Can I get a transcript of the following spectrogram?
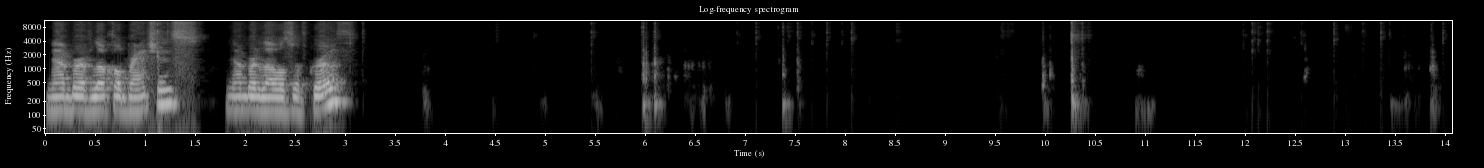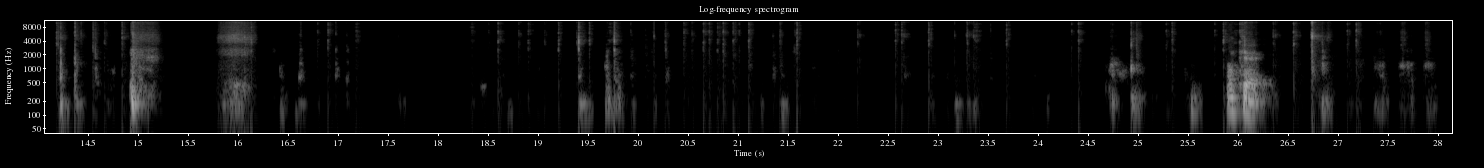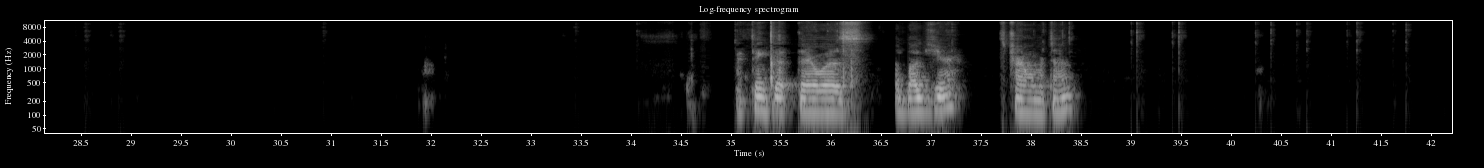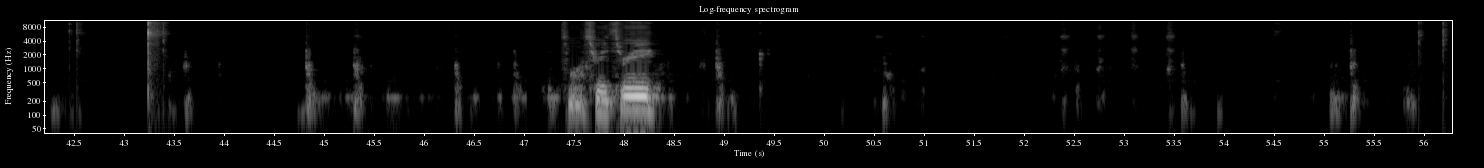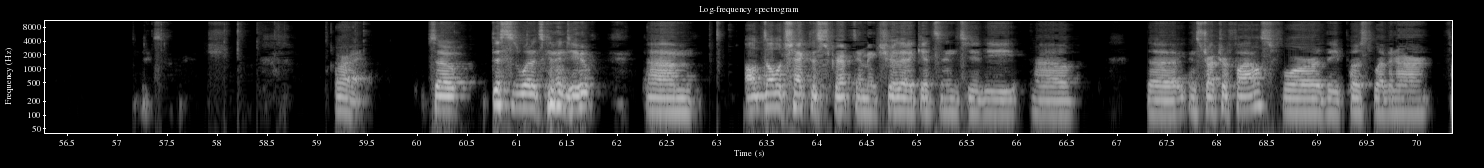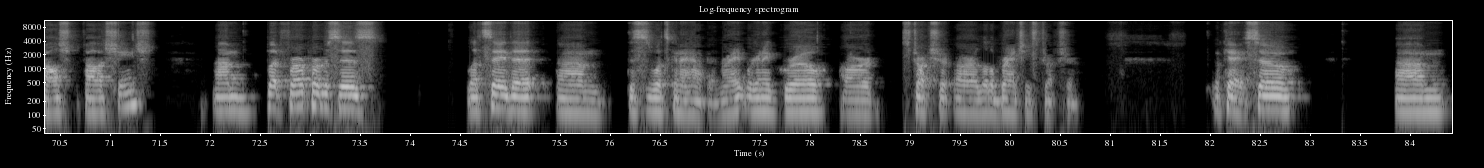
number of local branches, number levels of growth, Okay. I think that there was a bug here. Let's try one more time. Four, three, three. All right. So this is what it's going to do. Um, I'll double check the script and make sure that it gets into the uh, the instructor files for the post-webinar file, file exchange. Um, but for our purposes, let's say that um, this is what's going to happen, right? We're going to grow our structure, our little branching structure. Okay, so um,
